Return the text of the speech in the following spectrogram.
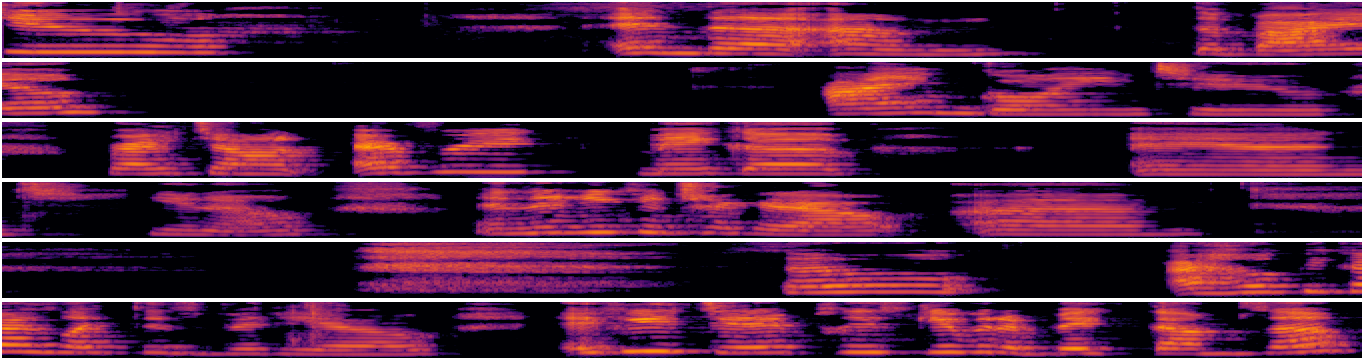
to in the um the bio I am going to write down every makeup and you know and then you can check it out. Um so I hope you guys liked this video. If you did, please give it a big thumbs up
